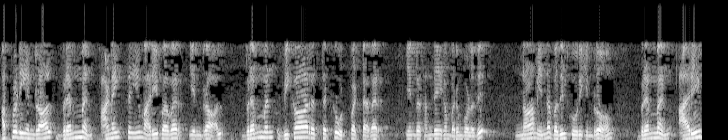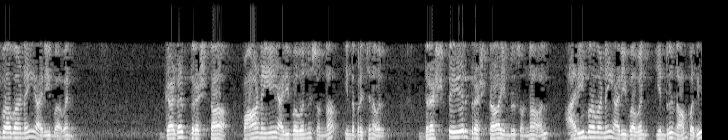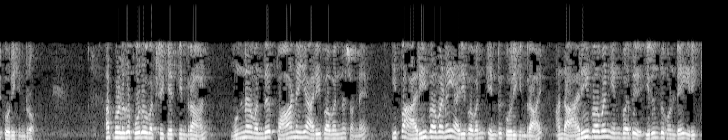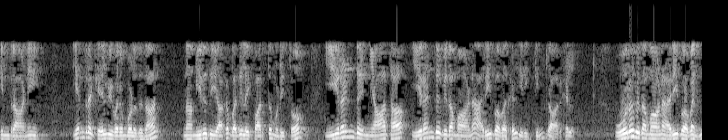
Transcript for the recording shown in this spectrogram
அப்படி என்றால் பிரம்மன் அனைத்தையும் அறிபவர் என்றால் பிரம்மன் விகாரத்துக்கு உட்பட்டவர் என்ற சந்தேகம் வரும்பொழுது நாம் என்ன பதில் கூறுகின்றோம்? பிரம்மன் அறிபவனை அறிபவன். கடத்ரஷ்டா பானையை அறிபவன் சொன்னா இந்த பிரச்சனை வருது. திரஷ்டேர் திரஷ்டா என்று சொன்னால் அறிபவனை அறிபவன் என்று நாம் பதில் கூறுகின்றோம். அப்பொழுது பூர்வபக்ஷி கேட்கின்றான் முன்ன வந்து பானையை அறிபவன் சொன்னேன் இப்ப அறிபவனை அறிபவன் என்று கூறுகின்றாய் அந்த அறிபவன் என்பது இருந்து கொண்டே இருக்கின்றானே என்ற கேள்வி வரும்பொழுதுதான் நாம் இறுதியாக பதிலை பார்த்து முடித்தோம். இரண்டு ஞாதா இரண்டு விதமான அறிபவர்கள் இருக்கின்றார்கள். ஒரு விதமான அறிபவன்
